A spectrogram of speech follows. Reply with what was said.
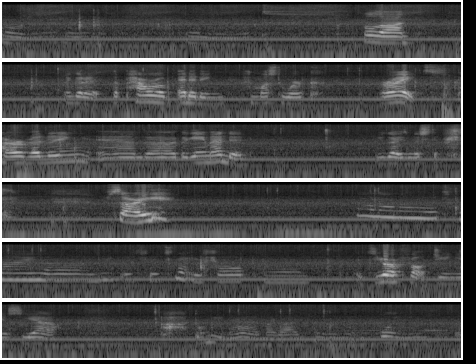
Oh. Hold on. I got it. The power of editing must work. Alright, power of editing, and uh, the game ended. You guys missed it. Sorry. No, no, no, it's fine. Uh, it's, not your fault. Um, it's your fault, genius. Yeah. Ah, don't be mad, my guy. Boy, a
